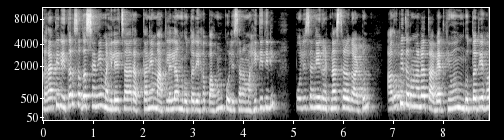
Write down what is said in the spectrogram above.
घरातील इतर सदस्यांनी महिलेचा रक्ताने माखलेला मृतदेह पाहून पोलिसांना माहिती दिली. पोलिसांनी घटनास्थळ गाठून आरोपी तरुणाला ताब्यात घेऊन मृतदेह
